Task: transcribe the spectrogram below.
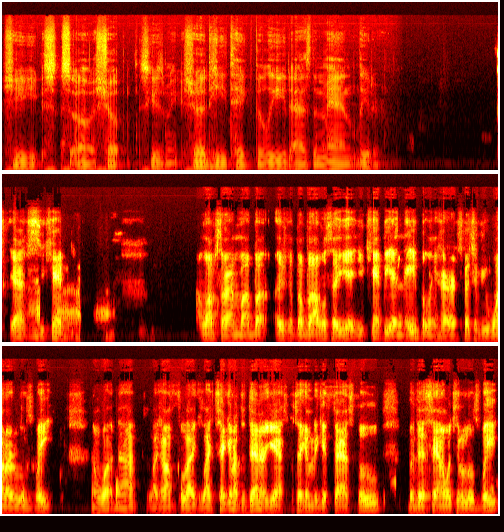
She s- uh, should excuse me. Should he take the lead as the man leader? Yes, you can't. Well, I'm sorry, I'm, uh, but, but but I will say, yeah, you can't be enabling her, especially if you want her to lose weight and whatnot. Like I feel like like taking out to dinner, yes, but taking them to get fast food, but then saying I want you to lose weight,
